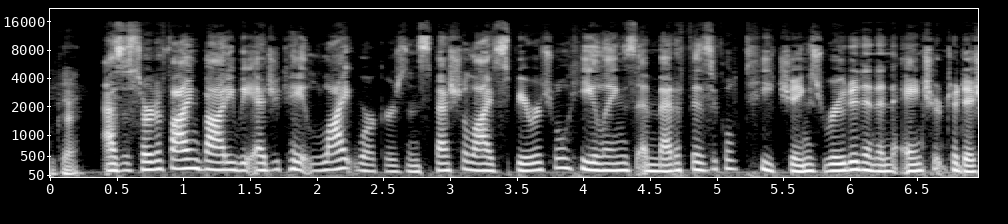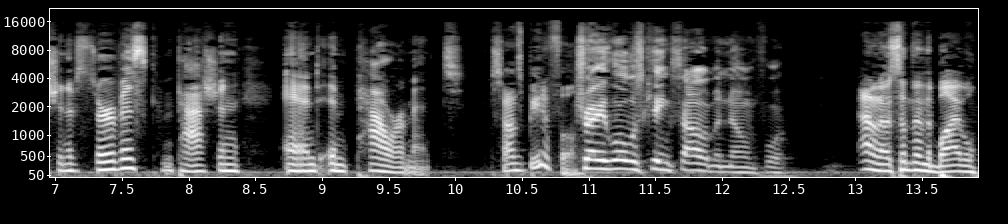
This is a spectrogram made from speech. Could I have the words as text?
Okay. As a certifying body, we educate light workers in specialized spiritual healings and metaphysical teachings rooted in an ancient tradition of service, compassion, and empowerment. Sounds beautiful. Trey, what was King Solomon known for? I don't know, something in the Bible.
